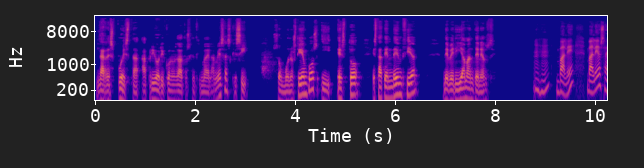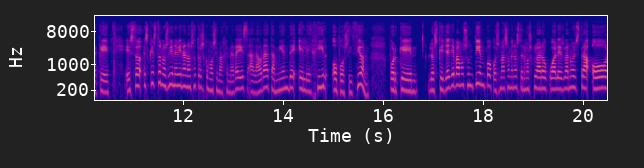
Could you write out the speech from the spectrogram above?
La respuesta a priori con los datos encima de la mesa es que sí, son buenos tiempos y esto, esta tendencia debería mantenerse. Vale, vale, o sea que esto es que esto nos viene bien a nosotros, como os imaginaréis, a la hora también de elegir oposición, porque los que ya llevamos un tiempo, pues más o menos tenemos claro cuál es la nuestra o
